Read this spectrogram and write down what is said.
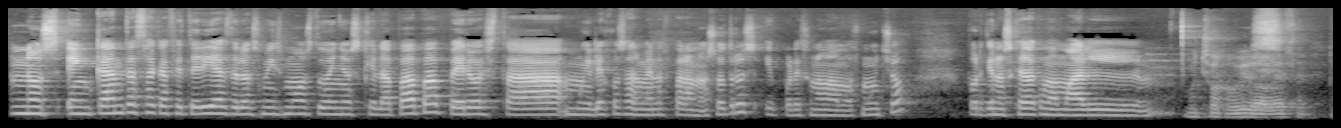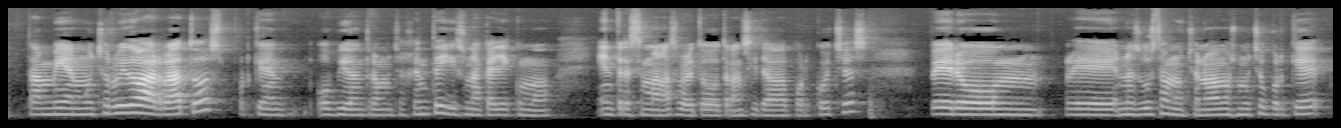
Nos encanta esa cafetería, es de los mismos dueños que la papa, pero está muy lejos al menos para nosotros y por eso no vamos mucho, porque nos queda como mal Mucho ruido a veces. también mucho ruido a ratos, porque obvio entra mucha gente y es una calle como entre semanas sobre todo transitada por coches, pero mm, eh, nos gusta mucho, no vamos mucho porque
